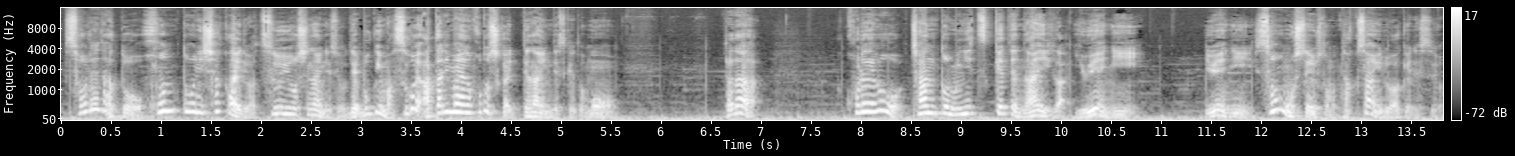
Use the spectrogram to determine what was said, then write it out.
それだと本当に社会では通用しないんですよ。で、僕今すごい当たり前のことしか言ってないんですけども、ただ、これをちゃんと身につけてないがゆえに、ゆえに損をしてる人もたくさんいるわけですよ。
